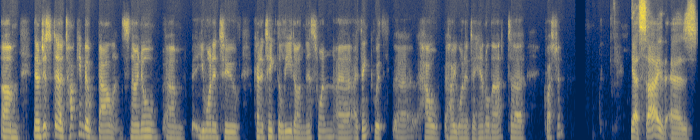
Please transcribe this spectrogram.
Um, now, just uh, talking about balance. Now, I know um, you wanted to kind of take the lead on this one. Uh, I think with uh, how how you wanted to handle that uh, question. Yeah, Scythe, as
